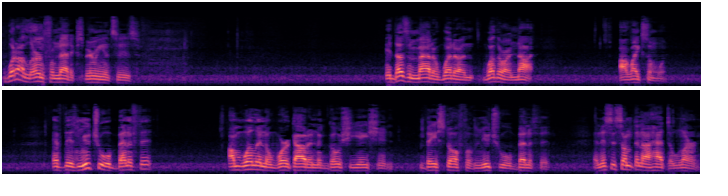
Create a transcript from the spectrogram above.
What I learned from that experience is it doesn't matter whether whether or not I like someone. If there's mutual benefit, I'm willing to work out a negotiation based off of mutual benefit. And this is something I had to learn.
